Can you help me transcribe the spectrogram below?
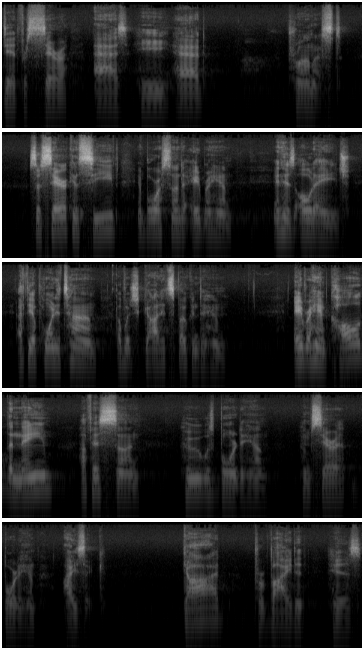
did for Sarah as he had promised. So Sarah conceived and bore a son to Abraham in his old age, at the appointed time of which God had spoken to him. Abraham called the name of his son who was born to him, whom Sarah bore to him, Isaac. God provided his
